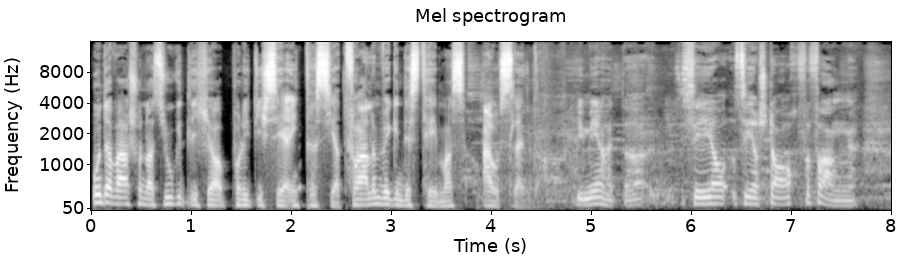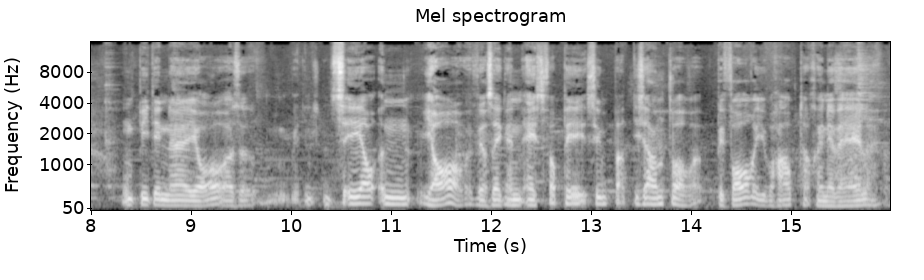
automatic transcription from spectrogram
und er war schon als Jugendlicher politisch sehr interessiert, vor allem wegen des Themas Ausländer. Bei mir hat er sehr, sehr stark verfangen. Und bei den, äh, ja, also sehr ein, ja, würde sagen, ein SVP-Sympathisant war, bevor ich überhaupt wählen konnte.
